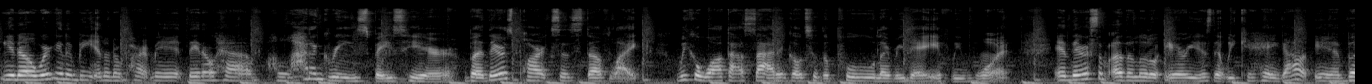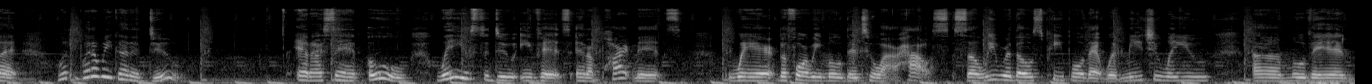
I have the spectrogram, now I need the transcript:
You know we're gonna be in an apartment. They don't have a lot of green space here but there's parks and stuff like we could walk outside and go to the pool every day if we want. And there are some other little areas that we can hang out in, but what what are we gonna do? And I said, oh, we used to do events in apartments where before we moved into our house. So we were those people that would meet you when you uh, move in,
